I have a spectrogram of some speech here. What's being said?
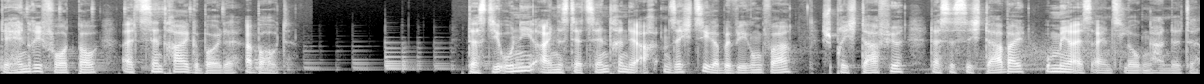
der Henry-Ford-Bau als Zentralgebäude erbaut. Dass die Uni eines der Zentren der 68er-Bewegung war, spricht dafür, dass es sich dabei um mehr als einen Slogan handelte.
